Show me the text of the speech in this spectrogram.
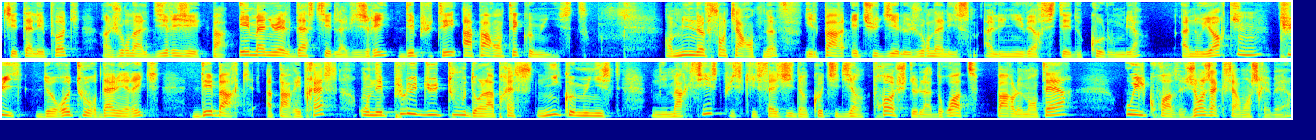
qui est à l'époque un journal dirigé par Emmanuel Dastier de la Vigerie, député apparenté communiste. En 1949, il part étudier le journalisme à l'université de Columbia, à New York, Mhm. puis de retour d'Amérique, débarque à Paris Presse. On n'est plus du tout dans la presse ni communiste ni marxiste, puisqu'il s'agit d'un quotidien proche de la droite parlementaire, où il croise Jean-Jacques Servan-Schreiber,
